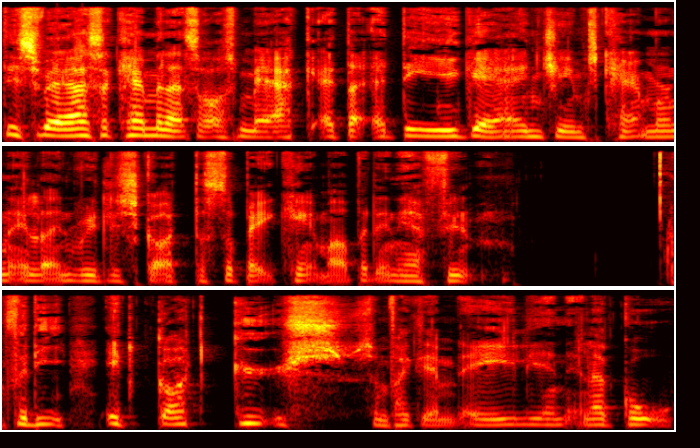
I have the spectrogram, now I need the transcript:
desværre så kan man altså også mærke, at, der, at det ikke er en James Cameron eller en Ridley Scott, der står bag kameraet på den her film. Fordi et godt gys, som for eksempel Alien, eller god,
